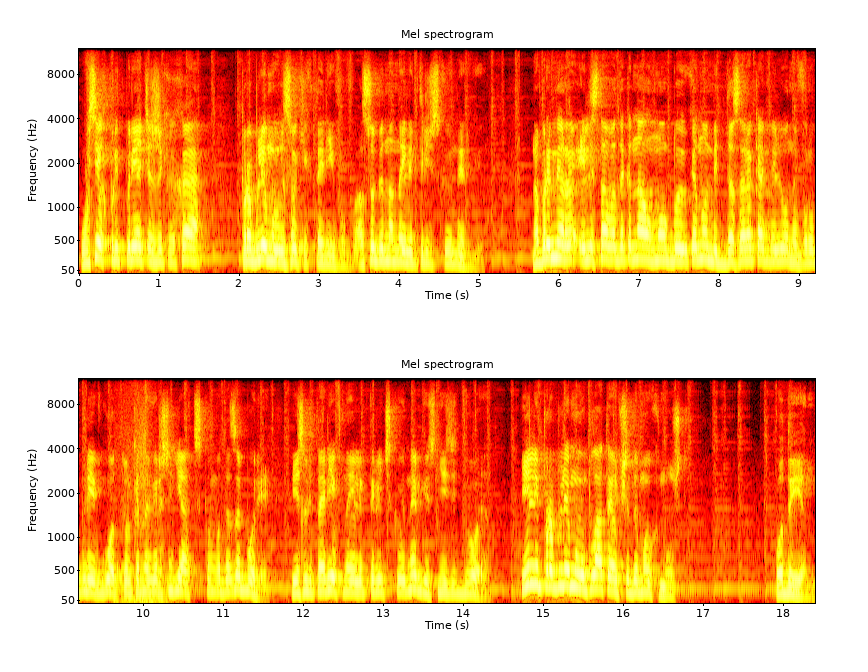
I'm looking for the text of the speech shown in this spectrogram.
У всех предприятий ЖКХ проблемы высоких тарифов, особенно на электрическую энергию. Например, Элиста водоканал мог бы экономить до 40 миллионов рублей в год только на Верхнеярском водозаборе, если тариф на электрическую энергию снизить вдвое. Или проблему уплаты общедомовых нужд, ОДН,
